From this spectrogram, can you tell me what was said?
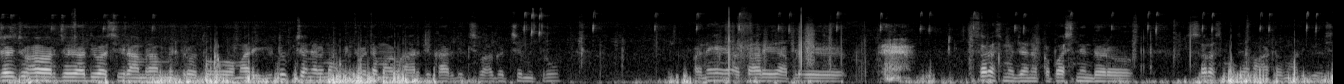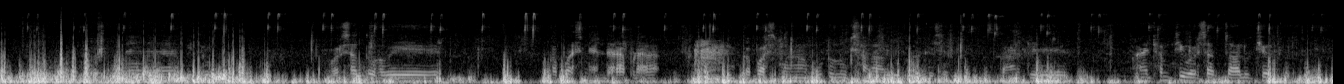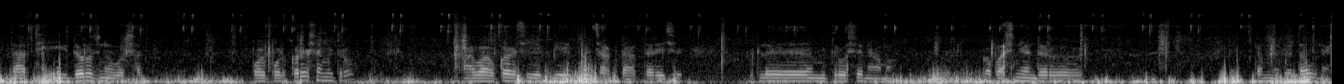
જય જોહાર, જય આદિવાસી, રામ રામ મિત્રો. તો અમારી યુટ્યુબ ચેનલમાં મિત્રો તમારું હાર્દિક હાર્દિક સ્વાગત છે મિત્રો. અને અત્યારે આપણે સરસ મજાના કપાસની અંદર સરસ મજાનો આંટો મારી ગયો છે. અને મિત્રો, વરસાદ તો હવે કપાસની અંદર આપણા કપાસમાં મોટું નુકસાન આવ્યું લાગે છે. કારણ કે આઠમથી વરસાદ ચાલુ થયો. ત્યારથી દરરોજનો વરસાદ. પડપડ કરે છે મિત્રો. આવા કરે છે, એક બે બે ઝાપટા આવતા રહે છે. એટલે મિત્રો છે ને આમાં કપાસની અંદર તમને બતાવું ને.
